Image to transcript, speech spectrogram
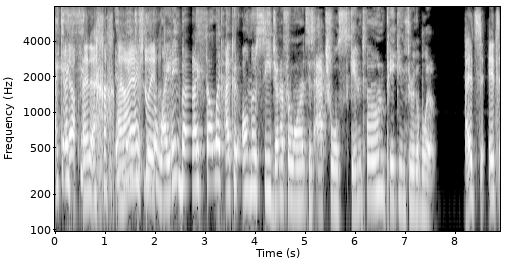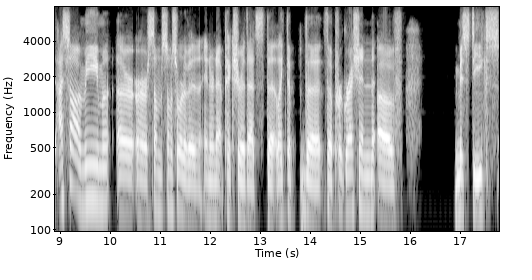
I, I Yep, feel, and it and may I just actually be the lighting, but I felt like I could almost see Jennifer Lawrence's actual skin tone peeking through the blue. It's it's. I saw a meme or, or some some sort of an internet picture that's the like the the the progression of Mystique's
